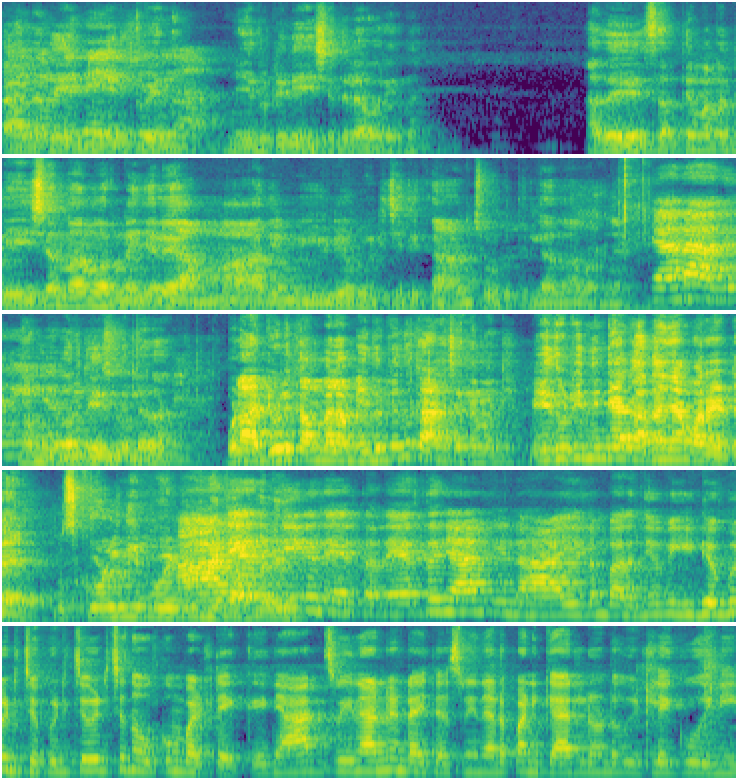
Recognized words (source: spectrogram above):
തലതെ മേതുട്ടി ദേഷ്യത്തിലാണ് പറയുന്നത് അത് സത്യം പറഞ്ഞ ദേഷ്യം എന്താന്ന് പറഞ്ഞു കഴിഞ്ഞാൽ അമ്മ ആദ്യം വീഡിയോ പിടിച്ചിട്ട് കാണിച്ചു കൊടുത്തില്ല എന്നാ പറഞ്ഞത് മുഖം തരുന്നില്ലതാ ഇവിടെ അടിപൊളി കമ്മല. മേതുട്ടി ഒന്ന് കാണിച്ചു മേതുട്ടി നിന്റെ ആ കഥ ഞാൻ പറയട്ടെ. സ്കൂളിൽ നീ പോയിട്ട് നേരത്തെ. നേരത്തെ ഞാൻ ഹായെല്ലാം പറഞ്ഞ് വീഡിയോ പിടിച്ചു പിടിച്ച് പിടിച്ച് നോക്കുമ്പോഴത്തേക്ക് ഞാൻ ശ്രീനാടിന് ഉണ്ടായിട്ടാ. ശ്രീനാട് പണിക്കാരിലുണ്ട് വീട്ടിലേക്ക് പോയിനി.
